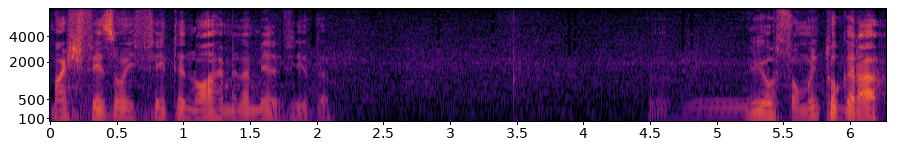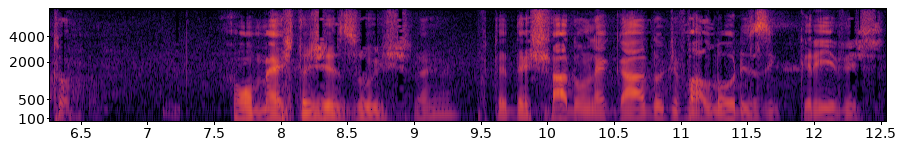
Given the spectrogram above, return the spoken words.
Mas fez um efeito enorme na minha vida. E eu sou muito grato ao Mestre Jesus, né, por ter deixado um legado de valores incríveis.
